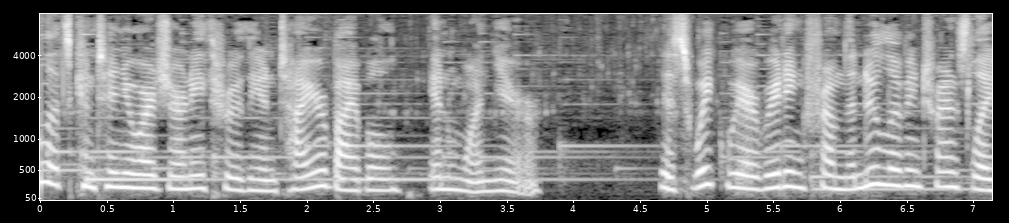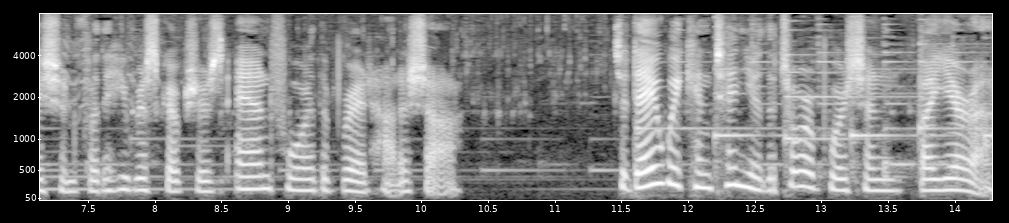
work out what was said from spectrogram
let's continue our journey through the entire Bible in one year. This week we are reading from the New Living Translation for the Hebrew Scriptures and for the Brit Hadashah. Today we continue the Torah portion Vayera,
